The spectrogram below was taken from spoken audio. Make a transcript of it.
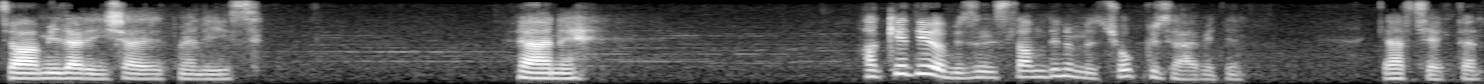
camiler inşa etmeliyiz. Yani hak ediyor bizim İslam dinimiz çok güzel bir din. Gerçekten.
